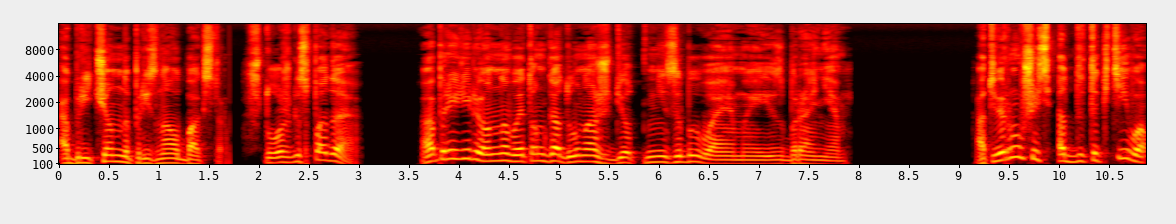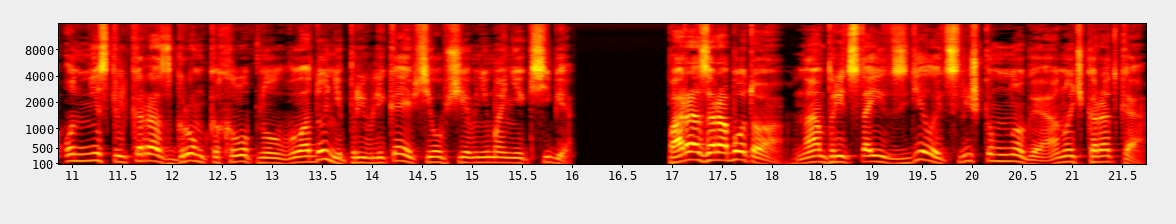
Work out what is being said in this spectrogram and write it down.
Обреченно признал Бакстер. Что ж, господа, определенно в этом году нас ждет незабываемое избрание. Отвернувшись от детектива, он несколько раз громко хлопнул в ладони, привлекая всеобщее внимание к себе. «Пора за работу! Нам предстоит сделать слишком многое, а ночь коротка.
